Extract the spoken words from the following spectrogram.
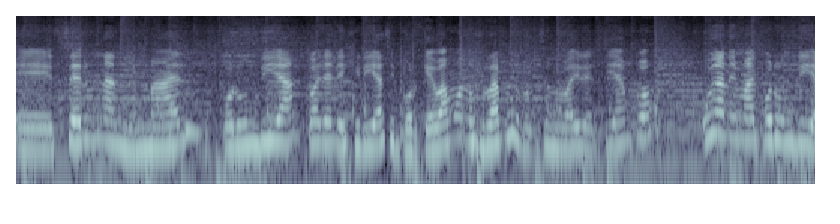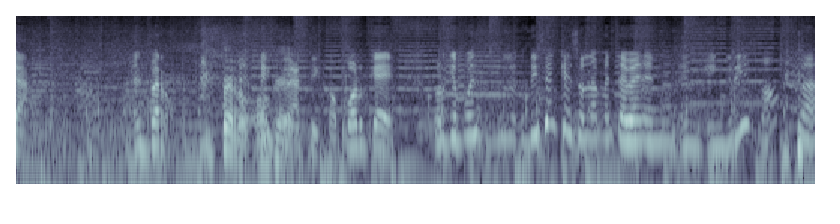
eh, ser un animal por un día, ¿cuál elegirías y por qué? Vámonos rápido porque se nos va a ir el tiempo. Un animal por un día. El perro, Un perro, el ok. clásico. ¿Por qué? Porque pues dicen que solamente ven en, en- en gris, ¿no? O sea,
